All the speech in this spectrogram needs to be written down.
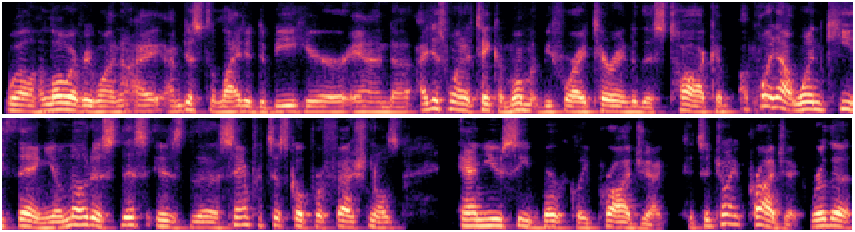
Well, hello, everyone. I, am just delighted to be here. And uh, I just want to take a moment before I tear into this talk. I'll point out one key thing. You'll notice this is the San Francisco Professionals and UC Berkeley project. It's a joint project. We're the,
